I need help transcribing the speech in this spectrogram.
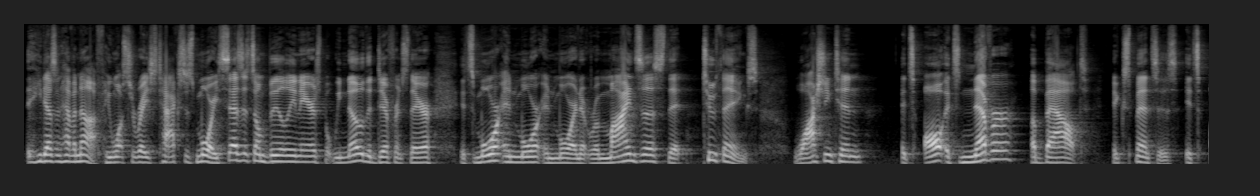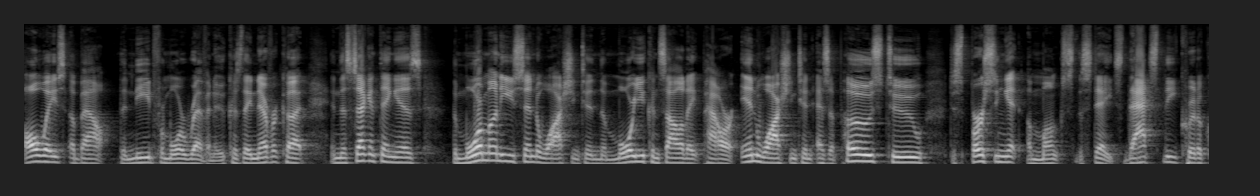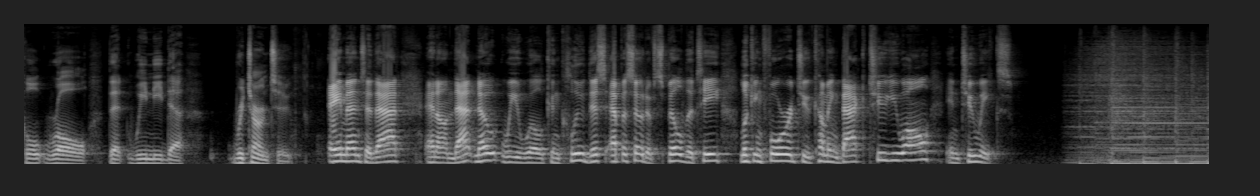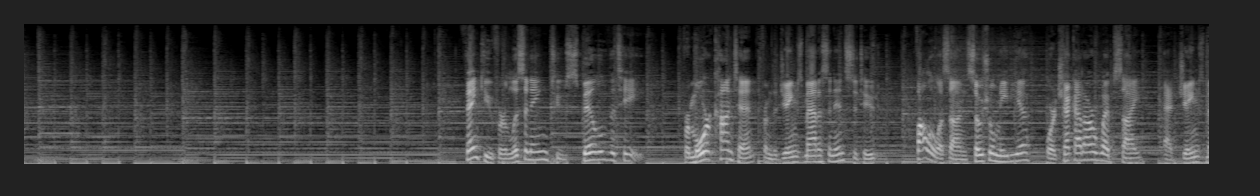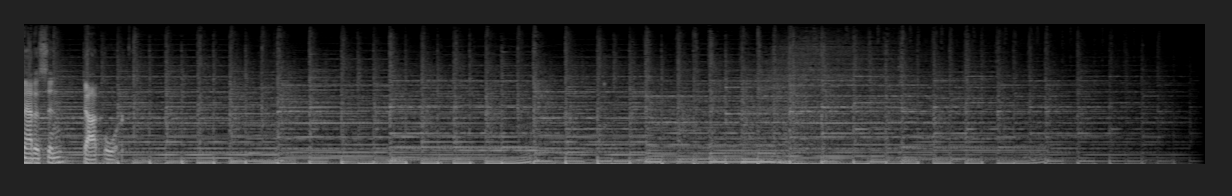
he doesn't have enough. He wants to raise taxes more. He says it's on billionaires, but we know the difference there. It's more and more and more. And it reminds us that two things Washington, it's all, it's never about expenses, it's always about the need for more revenue because they never cut. And the second thing is, the more money you send to Washington, the more you consolidate power in Washington as opposed to dispersing it amongst the states. That's the critical role that we need to return to. Amen to that. And on that note, we will conclude this episode of Spill the Tea. Looking forward to coming back to you all in two weeks. Thank you for listening to Spill the Tea. For more content from the James Madison Institute, follow us on social media or check out our website at jamesmadison.org.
